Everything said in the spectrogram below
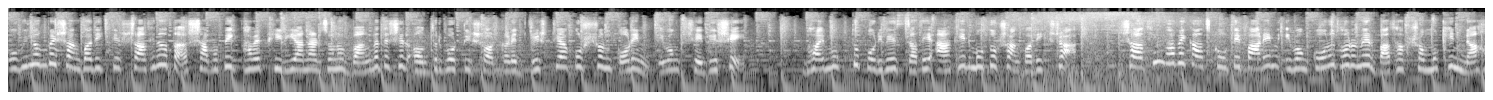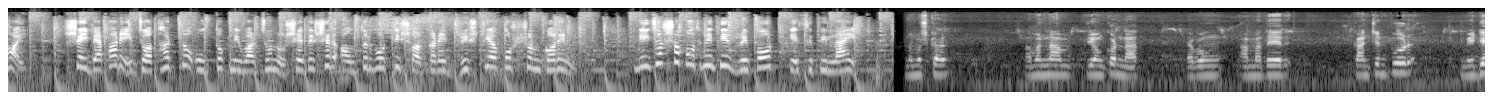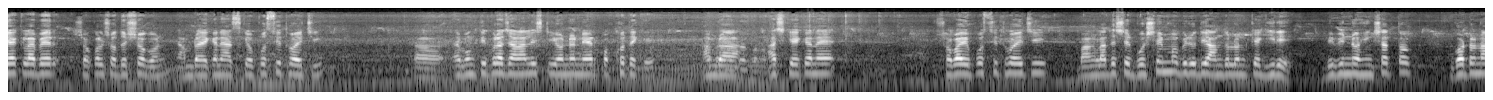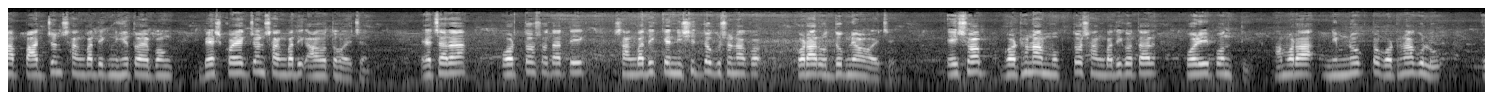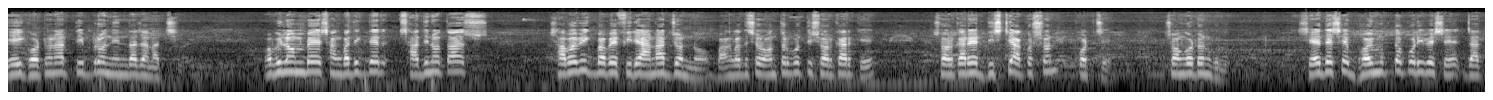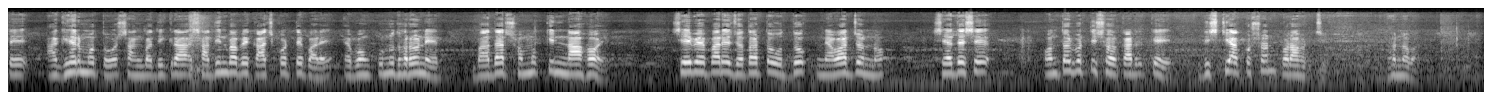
অবিলম্বে সাংবাদিকদের স্বাধীনতা স্বাভাবিকভাবে ফিরিয়ে আনার জন্য বাংলাদেশের অন্তর্বর্তী সরকারের দৃষ্টি আকর্ষণ করেন এবং সে দেশে ভয়মুক্ত পরিবেশ যাতে আগের মতো সাংবাদিকরা স্বাধীনভাবে কাজ করতে পারেন এবং কোনো ধরনের বাধার সম্মুখীন না হয়। সেই ব্যাপারে যথার্থ উদ্যোগ নেওয়ার জন্য সে দেশের অন্তর্বর্তী সরকারের দৃষ্টি আকর্ষণ করেন। নিজস্ব প্রতিনিধির রিপোর্ট, কেসিপি লাইভ। নমস্কার। আমার নাম প্রিয়ঙ্কর নাথ এবং আমাদের কাঞ্চনপুর মিডিয়া ক্লাবের সকল সদস্যগণ, আমরা এখানে আজকে উপস্থিত হয়েছি। এবং ত্রিপুরা জার্নালিস্ট ইউনিয়নের পক্ষ থেকে আমরা আজকে এখানে সবাই উপস্থিত হয়েছি। বাংলাদেশের বৈষম্য বিরোধী আন্দোলনকে ঘিরে বিভিন্ন হিংসাত্মক ঘটনা পাঁচজন সাংবাদিক নিহত এবং বেশ কয়েকজন সাংবাদিক আহত হয়েছেন। এছাড়া অর্থ শতাধিক সাংবাদিককে নিষিদ্ধ ঘোষণা করার উদ্যোগ নেওয়া হয়েছে। এইসব ঘটনা মুক্ত সাংবাদিকতার পরিপন্থী। আমরা নিম্নোক্ত ঘটনাগুলো এই ঘটনার তীব্র নিন্দা জানাচ্ছি। অবিলম্বে সাংবাদিকদের স্বাধীনতা স্বাভাবিকভাবে ফিরে আনার জন্য বাংলাদেশের অন্তর্বর্তী সরকারকে সরকারের দৃষ্টি আকর্ষণ করছে সংগঠনগুলো। সে দেশে ভয়মুক্ত পরিবেশে যাতে আগের মতো সাংবাদিকরা স্বাধীনভাবে কাজ করতে পারে এবং কোনো ধরনের বাধার সম্মুখীন না হয়, সে ব্যাপারে যথার্থ উদ্যোগ নেওয়ার জন্য সে দেশে অন্তর্বর্তী সরকারকে দৃষ্টি আকর্ষণ করা হচ্ছে। ধন্যবাদ।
